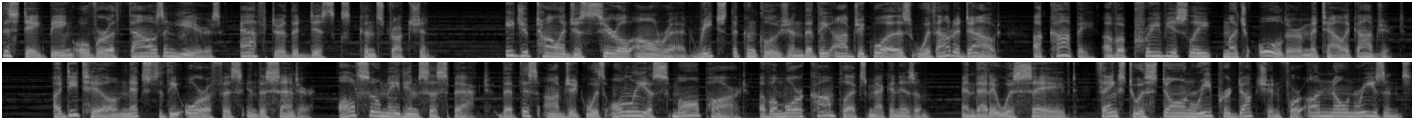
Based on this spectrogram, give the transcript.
This date being over a thousand years after the disk's construction. Egyptologist Cyril Aldred reached the conclusion that the object was, without a doubt, a copy of a previously much older metallic object. A detail next to the orifice in the center also made him suspect that this object was only a small part of a more complex mechanism, and that it was saved thanks to a stone reproduction for unknown reasons,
